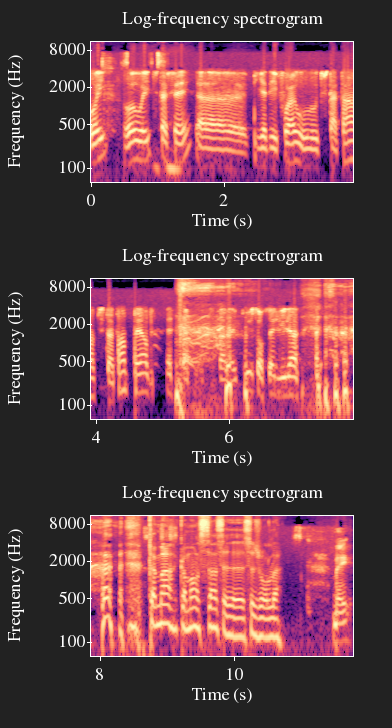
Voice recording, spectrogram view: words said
Oui, oui, oui, tout à fait. Euh, puis il y a des fois où tu t'attends, tu t'attends de perdre. tu travailles plus sur celui-là. Thomas, comment on se sent ce, jour-là? Mais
